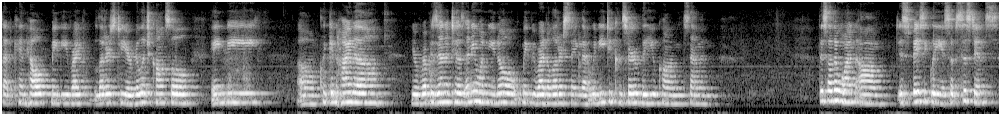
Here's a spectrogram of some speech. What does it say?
that can help, maybe write letters to your village council, ANB, um, Tlingit Haida, your representatives, anyone you know, maybe write a letter saying that we need to conserve the Yukon salmon. This other one um, is basically a subsistence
